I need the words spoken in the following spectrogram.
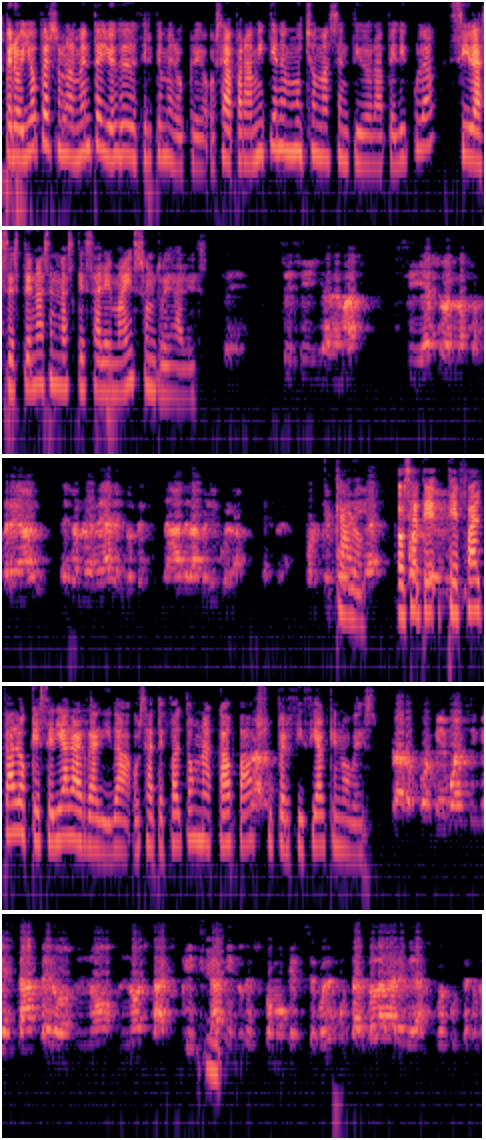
Pero yo personalmente yo he de decir que me lo creo. O sea, para mí tiene mucho más sentido la película si las escenas en las que sale Miles son reales. Sí, sí, sí, y además, si eso no son real, eso no es real, entonces nada de la película es real. Porque claro, podrías, o sea, porque... te, te, falta lo que sería la realidad, o sea, te falta una capa claro. superficial que no ves. Claro, porque igual sí que está, pero no, no está explícita, Mm. y entonces como que se puede juntar toda la realidad, se puede juntar una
